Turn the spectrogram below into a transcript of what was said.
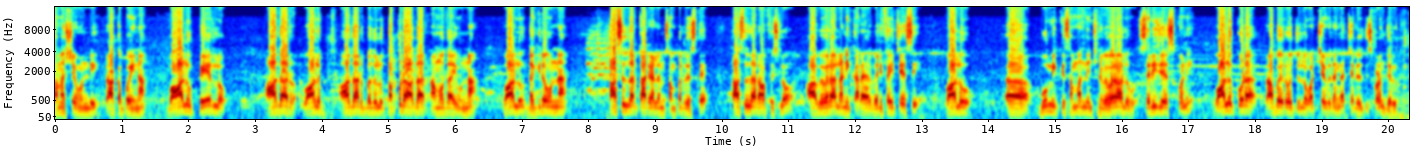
సమస్య ఉండి రాకపోయినా వాళ్ళు పేర్లో ఆధార్ వాళ్ళు ఆధార్ బదులు తప్పుడు ఆధార్ నమోదై ఉన్నా వాళ్ళు దగ్గర ఉన్న తహసీల్దార్ కార్యాలయం సంప్రదిస్తే తహసీల్దార్ ఆఫీస్లో ఆ వివరాలని కర వెరిఫై చేసి వాళ్ళు భూమికి సంబంధించిన వివరాలు సరి చేసుకొని వాళ్ళు కూడా రాబోయే రోజుల్లో వచ్చే విధంగా చర్యలు తీసుకోవడం జరుగుతుంది.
